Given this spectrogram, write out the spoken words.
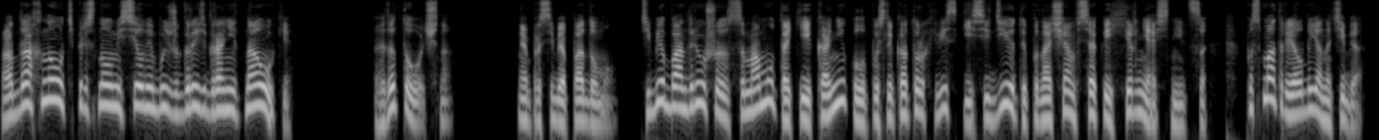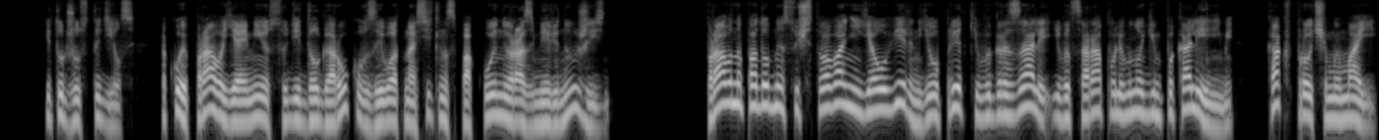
Отдохнул, теперь с новыми силами будешь грызть гранит науки. Это точно. Я про себя подумал. Тебе бы, Андрюша, самому такие каникулы, после которых виски сидеют и по ночам всякая херня снится. Посмотрел бы я на тебя. И тут же устыдился. Какое право я имею судить Долгорукова за его относительно спокойную размеренную жизнь? Право на подобное существование, я уверен, его предки выгрызали и выцарапывали многими поколениями, как, впрочем, и мои.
